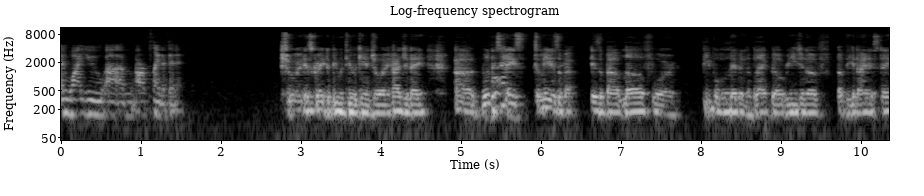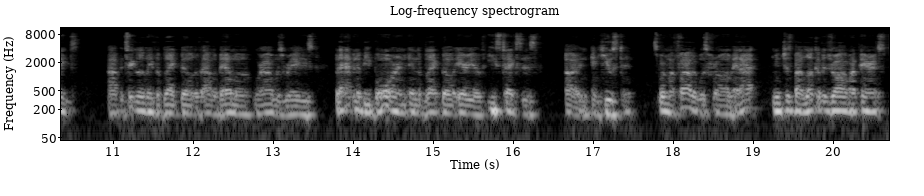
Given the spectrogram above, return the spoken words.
and why you um, are a plaintiff in it. Sure, it's great to be with you again, Joy. Hi, Janai. Uh, well, this case to me is about is about love for people who live in the Black Belt region of, of the United States, uh, particularly the Black Belt of Alabama, where I was raised. But I happen to be born in the Black Belt area of East Texas, uh, in, in, Houston. It's where my father was from. And I, I mean, just by luck of the draw, my parents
